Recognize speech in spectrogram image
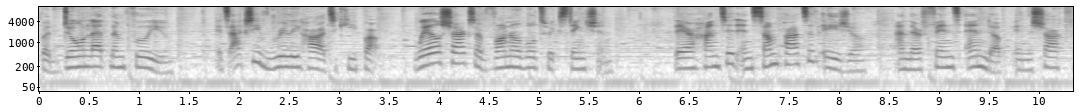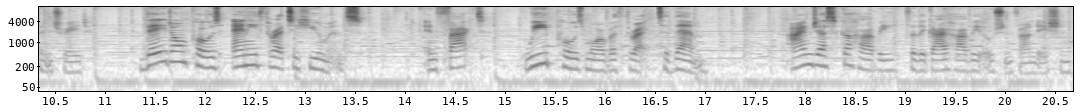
but don't let them fool you. It's actually really hard to keep up. Whale sharks are vulnerable to extinction. They are hunted in some parts of Asia, and their fins end up in the shark fin trade. They don't pose any threat to humans. In fact, we pose more of a threat to them. I'm Jessica Harvey for the Guy Harvey Ocean Foundation.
